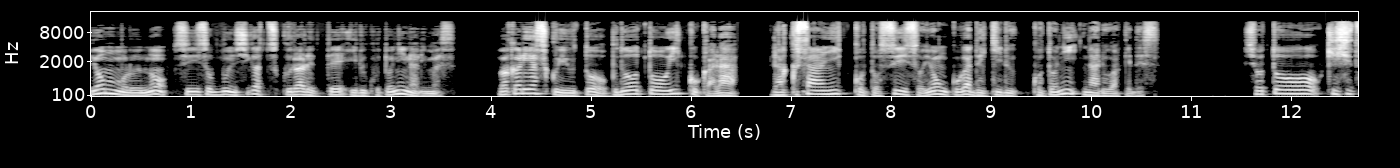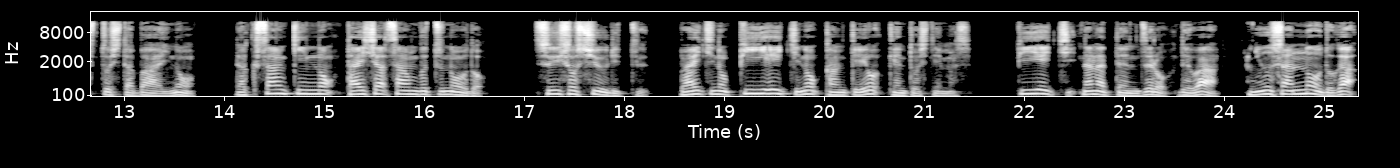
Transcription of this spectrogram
4モルの水素分子が作られていることになります。わかりやすく言うと、ブドウ糖1個から酪酸1個と水素4個ができることになるわけです。初糖を基質とした場合の酪酸菌の代謝産物濃度、水素収率、倍値の pH の関係を検討しています。pH7.0 では乳酸濃度が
